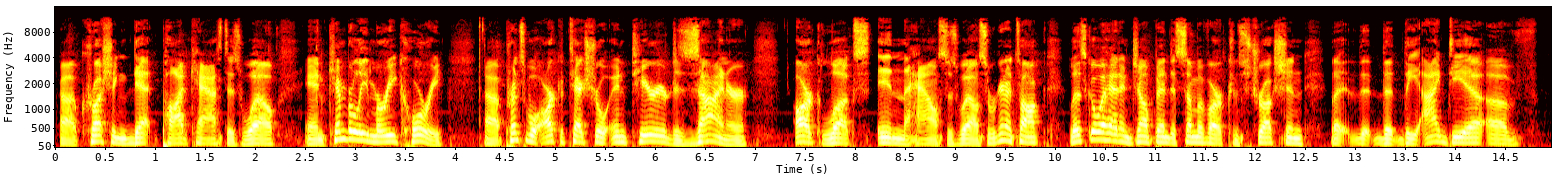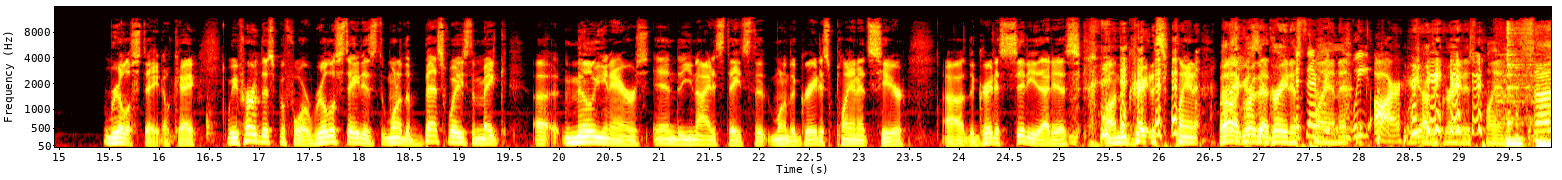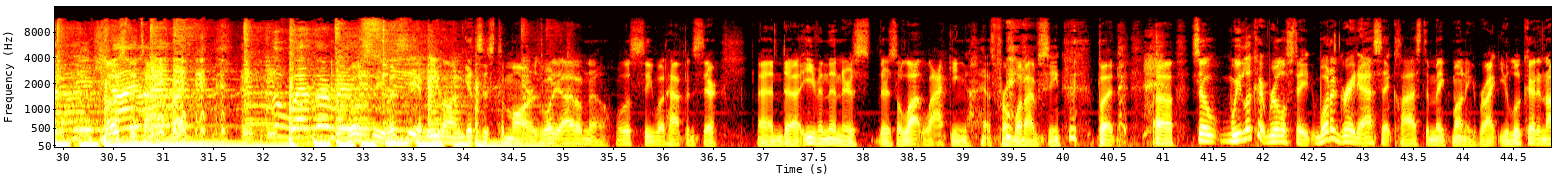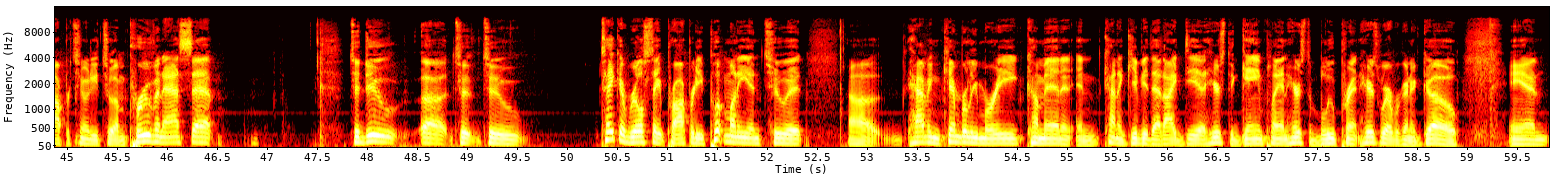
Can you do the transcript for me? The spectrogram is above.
uh, Crushing Debt podcast as well, and Kimberly Marie Corey, uh, principal architectural interior designer. Arch Lux in the house as well. So we're going to talk. Let's go ahead and jump into some of our construction, the, the, the idea of real estate okay we've heard this before real estate is one of the best ways to make uh, millionaires in the united states the, one of the greatest planets here uh, the greatest city that is on the greatest planet. Well, I think like we're the greatest every, planet. we are. We are the greatest planet. Most of the time right? we'll see. Let's see if elon gets us to mars. What, i don't know. We'll see what happens there. And uh, even then there's there's a lot lacking from what I've seen. but uh, so we look at real estate. What a great asset class to make money, right? You look at an opportunity to improve an asset, to do uh, to to take a real estate property, put money into it. Uh, having Kimberly Marie come in and, and kind of give you that idea. Here's the game plan. Here's the blueprint. Here's where we're going to go. And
